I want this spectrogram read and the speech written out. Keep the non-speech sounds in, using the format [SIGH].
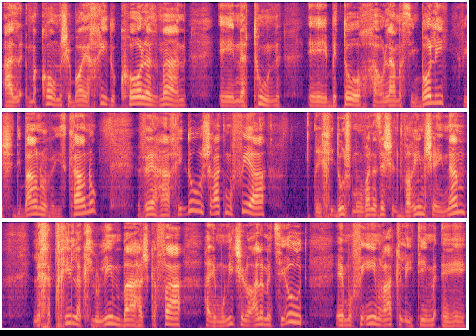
על מקום שבו היחיד הוא כל הזמן אה, נתון אה, בתוך העולם הסימבולי, כפי שדיברנו והזכרנו, והחידוש רק מופיע, אה, חידוש במובן הזה של דברים שאינם לכתחילה כלולים בהשקפה האמונית שלו על המציאות, אה, מופיעים רק לעיתים אה,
